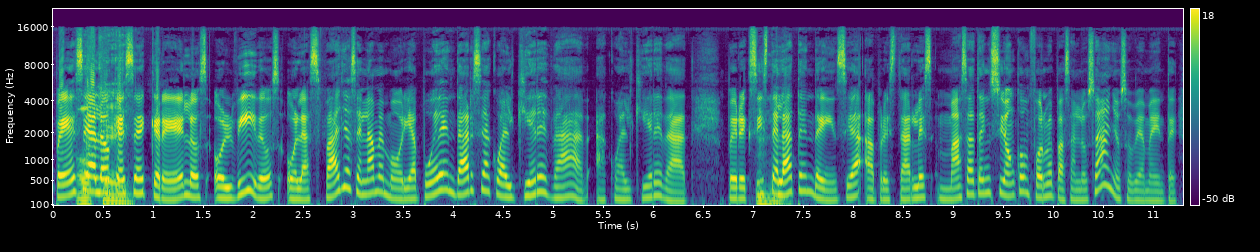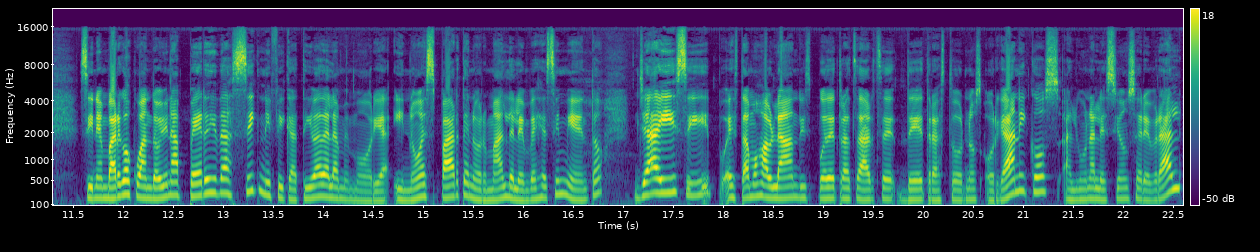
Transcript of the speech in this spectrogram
Pese a lo que se cree, los olvidos o las fallas en la memoria pueden darse a cualquier edad, a cualquier edad, pero existe la tendencia a prestarles más atención conforme pasan los años, obviamente. Sin embargo, cuando hay una pérdida significativa de la memoria y no es parte normal del envejecimiento, ya ahí sí estamos hablando y puede tratarse de trastornos orgánicos, alguna lesión cerebral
